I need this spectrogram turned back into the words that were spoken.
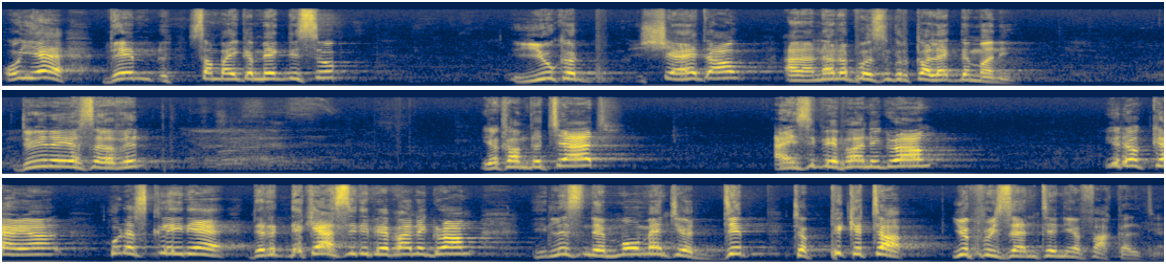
Oh, yeah, they, somebody can make the soup. You could share it out, and another person could collect the money. Do you know you're serving? You come to church, I see paper on the ground. You don't carry out. Who does clean here? They, they can't see the paper on the ground. You Listen, the moment you dip to pick it up, you're presenting your faculties.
